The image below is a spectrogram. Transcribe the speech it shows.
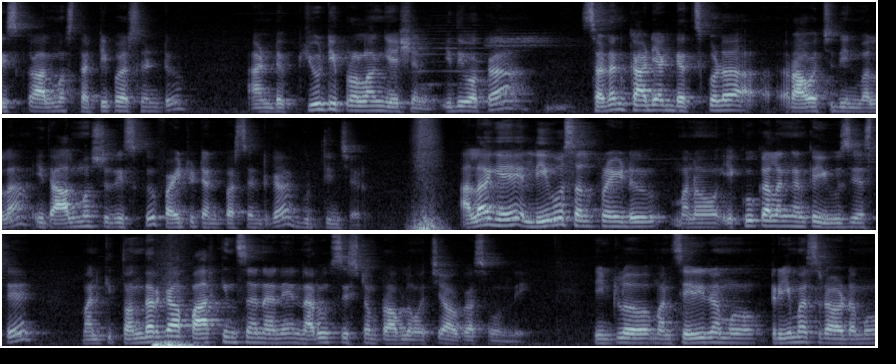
risk almost thirty percent and QT prolongation. ఇది ఒక సడన్ కార్డియాక్ డెత్స్ కూడా రావచ్చు దీనివల్ల. ఇది almost risk five to ten పర్సెంట్గా గుర్తించారు. అలాగే లీవోసల్ఫ్రైడ్ మనం ఎక్కువ కాలం కనుక యూజ్ చేస్తే మనకి తొందరగా పార్కిన్సన్ అనే నర్వ్ సిస్టమ్ ప్రాబ్లం వచ్చే అవకాశం ఉంది. దీంట్లో మన శరీరము ట్రీమర్స్ రావడము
